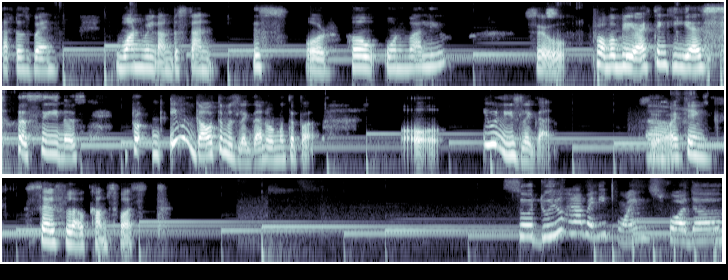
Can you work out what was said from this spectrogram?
that is when one will understand his or her own value. So probably i think he has seen us. Even gautam is like that or mutapa or even he's like that so uh, i think self love comes first So, do you have any points for the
